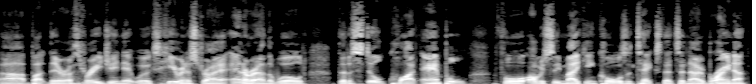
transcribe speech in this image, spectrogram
uh, but there are 3G networks here in Australia and around the world that are still quite ample for obviously making calls and texts. That's a no-brainer,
